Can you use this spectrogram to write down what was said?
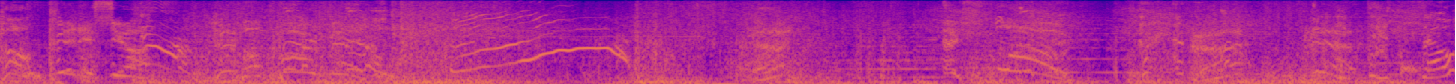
I'll finish you! Bombardment! Explode! That's so!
